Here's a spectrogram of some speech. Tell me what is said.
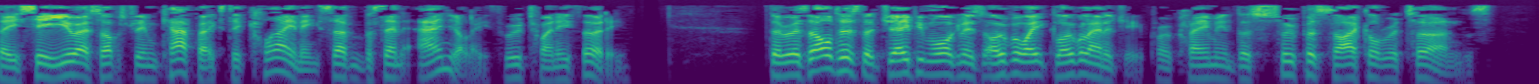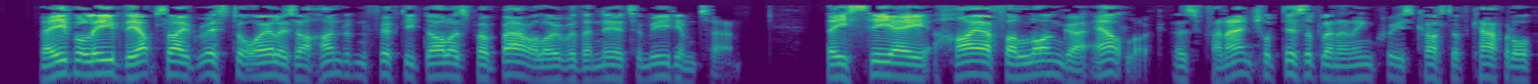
They see U.S. upstream CapEx declining 7% annually through 2030. The result is that JP Morgan is overweight global energy, proclaiming the super cycle returns. They believe the upside risk to oil is $150 per barrel over the near to medium term. They see a higher for longer outlook as financial discipline and increased cost of capital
